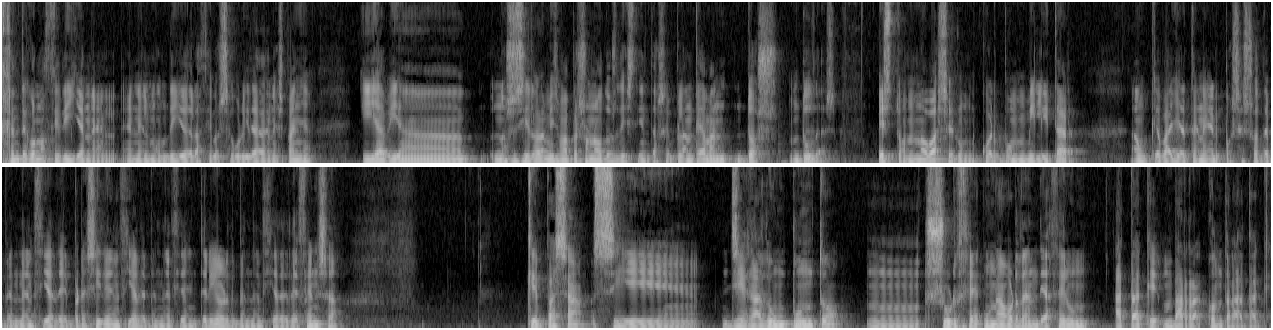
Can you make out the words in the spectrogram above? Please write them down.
gente conocidilla en el, en el mundillo de la ciberseguridad en España, y había, no sé si era la misma persona o dos distintas, que planteaban dos dudas. Esto no va a ser un cuerpo militar, aunque vaya a tener, pues eso, dependencia de presidencia, dependencia de interior, dependencia de defensa. ¿Qué pasa si, llegado un punto, mm, surge una orden de hacer un ataque barra contraataque?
